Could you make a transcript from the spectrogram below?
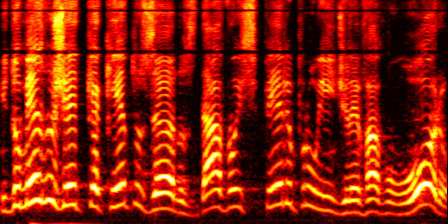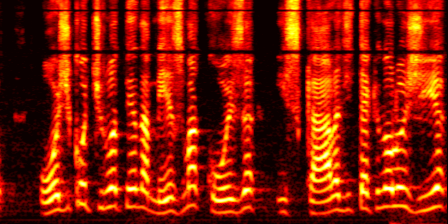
E do mesmo jeito que há 500 anos davam espelho para o índio e levavam ouro, hoje continua tendo a mesma coisa em escala de tecnologia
